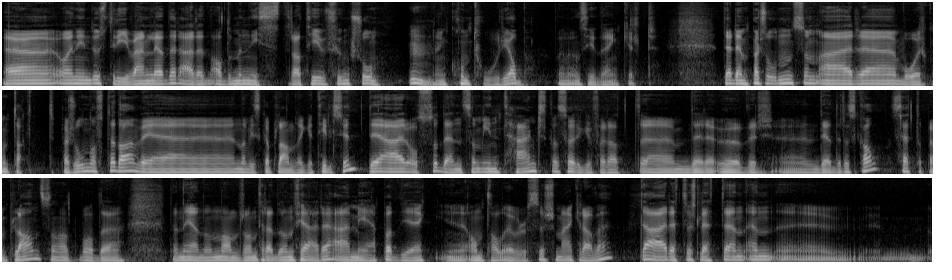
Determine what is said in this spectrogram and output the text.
Og en industrivernleder er en administrativ funksjon. Mm. En kontorjobb, for å si det enkelt. Det er den personen som er uh, vår kontaktperson ofte da, ved, når vi skal planlegge tilsyn. Det er også den som internt skal sørge for at uh, dere øver uh, det dere skal. Sette opp en plan, sånn at både den ene, og den andre, og den tredje og den fjerde er med på det antall øvelser som er kravet. Det er rett og slett en, en uh,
